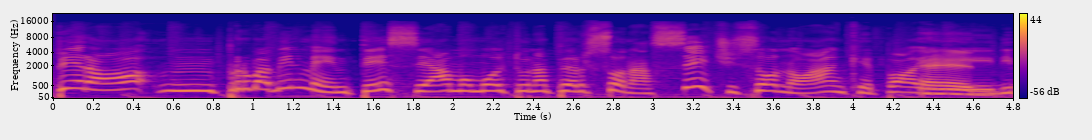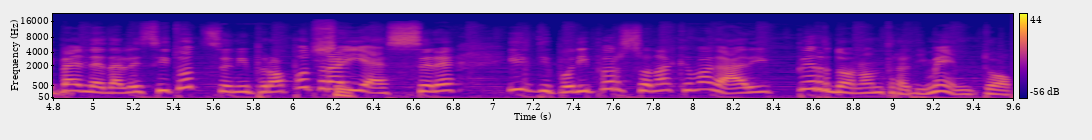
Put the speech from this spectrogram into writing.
però mh, probabilmente se amo molto una persona, se ci sono anche poi, Eh, dipende dalle situazioni, però potrei sì. essere il tipo di persona che magari perdona un tradimento.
